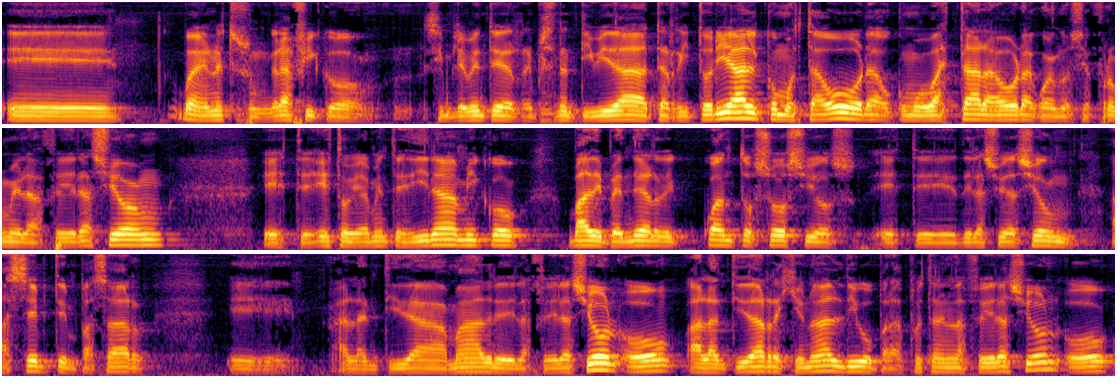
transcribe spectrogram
Eh, bueno, esto es un gráfico simplemente de representatividad territorial, cómo está ahora o cómo va a estar ahora cuando se forme la federación. Este, esto obviamente es dinámico, va a depender de cuántos socios este, de la asociación acepten pasar eh, a la entidad madre de la federación o a la entidad regional, digo, para después estar en la federación o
